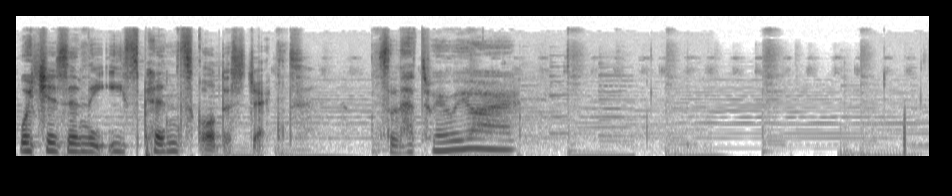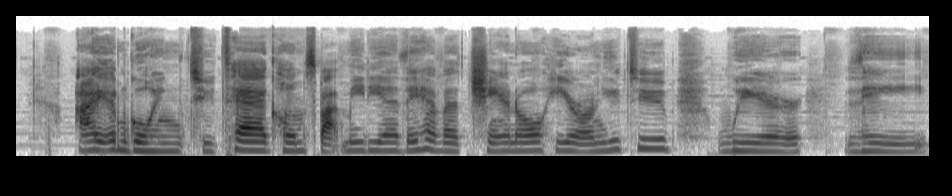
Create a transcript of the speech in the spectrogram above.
which is in the East Penn School District. So that's where we are. I am going to tag HomeSpot Media. They have a channel here on YouTube where they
